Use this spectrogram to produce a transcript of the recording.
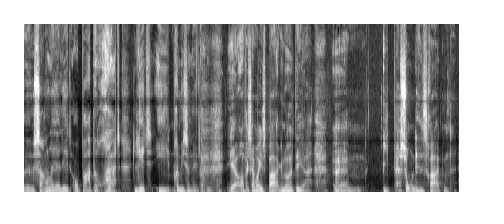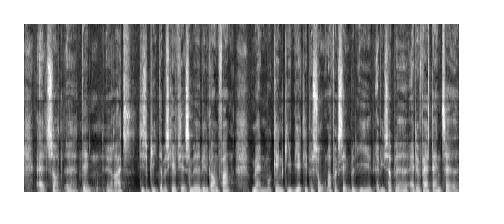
øh, savner jeg lidt, og bare berørt lidt i præmisserne i dommen. Ja, og hvis jeg må indsparke noget der, øhm, i personlighedsretten, altså øh, den øh, retsdisciplin, der beskæftiger sig med, i hvilket omfang man må gengive virkelige personer, for eksempel i aviserbladet, er det jo fast antaget,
